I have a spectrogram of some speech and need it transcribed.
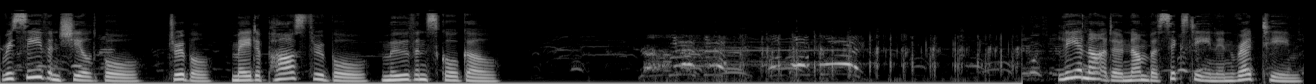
Receive and shield ball, dribble, made a pass through ball, move and score goal. Leonardo number 16 in red team.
